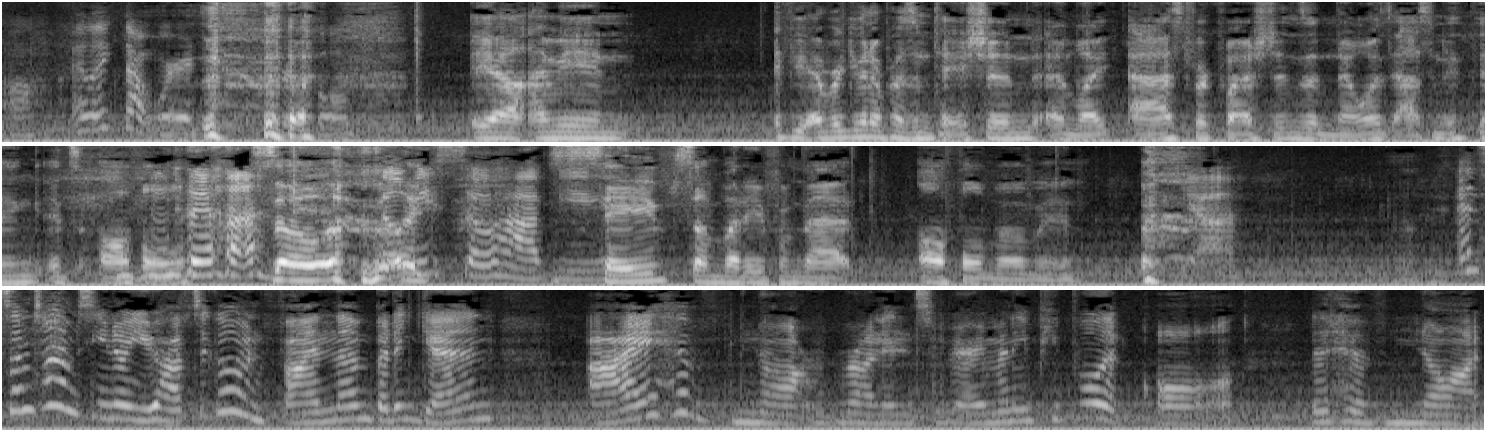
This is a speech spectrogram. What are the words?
Oh, I like that word. Fruitful. Yeah, I mean, if you ever given a presentation and like asked for questions and no one's asked anything, it's awful. so They'll like be so happy. save somebody from that awful moment. Yeah. And sometimes, you know, you have to go and find them, but again, I have not run into very many people at all that have not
